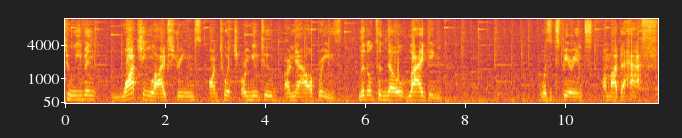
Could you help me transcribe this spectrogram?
to even watching live streams on Twitch or YouTube are now a breeze. Little to no lagging was experienced on my behalf.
